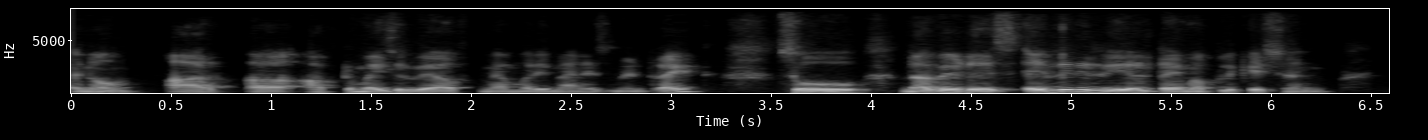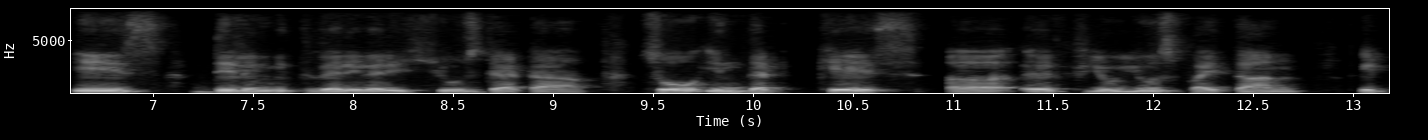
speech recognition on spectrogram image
you know our uh, optimized way of memory management right? So nowadays every real-time application is dealing with very very huge data. So in that case uh, if you use python it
